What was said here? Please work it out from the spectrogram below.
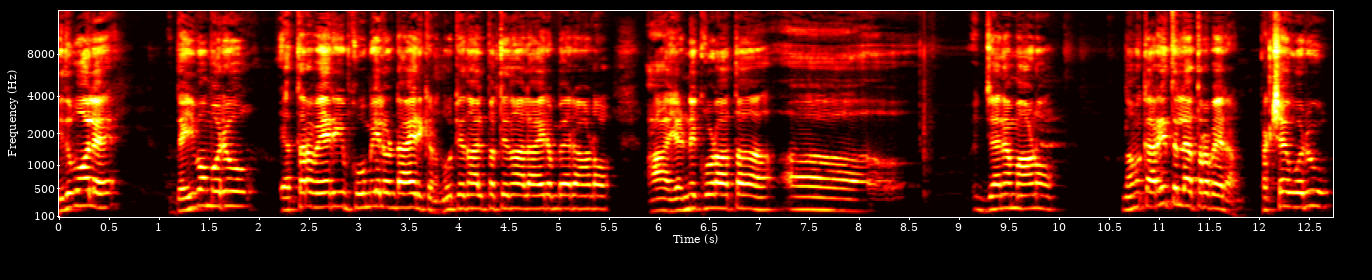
ഇതുപോലെ ദൈവം ഒരു എത്ര പേര് ഈ ഭൂമിയിലുണ്ടായിരിക്കണം നൂറ്റി നാൽപ്പത്തി നാലായിരം പേരാണോ ആ എണ്ണിക്കൂടാത്ത ജനമാണോ? നമുക്കറിയത്തില്ല എത്ര പേരാണ്. പക്ഷേ ഒരു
